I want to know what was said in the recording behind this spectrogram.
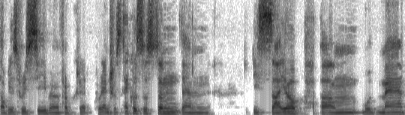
W3C verifiable credentials ecosystem, then the SIOP um, would map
